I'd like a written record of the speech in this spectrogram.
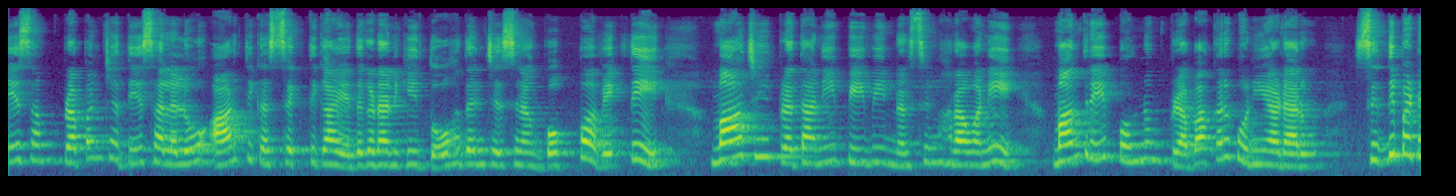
దేశం ప్రపంచ దేశాలలో ఆర్థిక శక్తిగా ఎదగడానికి దోహదం చేసిన గొప్ప వ్యక్తి మాజీ ప్రధాని పివి నరసింహారావు అని మంత్రి పొన్నం ప్రభాకర్ కొనియాడారు. సిద్దిపేట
